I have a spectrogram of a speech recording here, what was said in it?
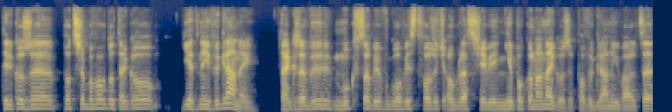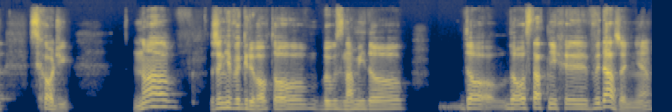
tylko że potrzebował do tego jednej wygranej, tak żeby mógł sobie w głowie stworzyć obraz siebie niepokonanego, że po wygranej walce schodzi. No a że nie wygrywał, to był z nami do, do, do ostatnich y, wydarzeń, nie?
